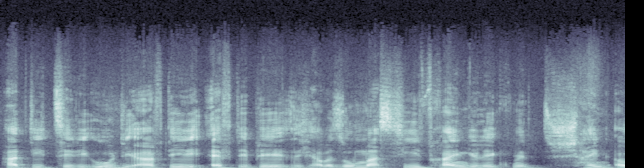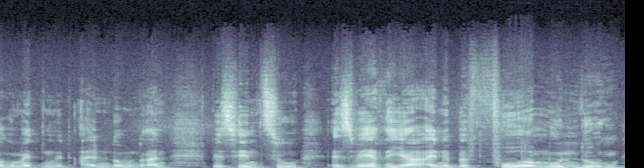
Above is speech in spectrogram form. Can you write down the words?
hat die CDU, die AfD, die FDP sich aber so massiv reingelegt mit Scheinargumenten, mit allem drum und dran, bis hin zu, es wäre ja eine Bevormundung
